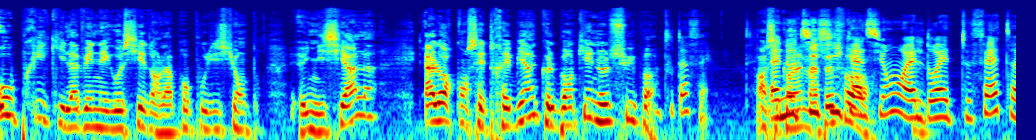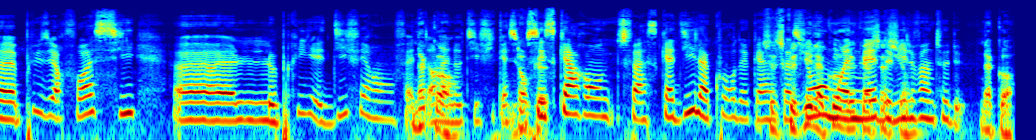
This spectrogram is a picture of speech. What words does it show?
au prix qu'il avait négocié dans la proposition initiale, alors qu'on sait très bien que le banquier ne le suit pas. Tout à fait. Ah, La notification, elle doit être faite euh, plusieurs fois si euh, le prix est différent en fait dans la notification. C'est euh, ce qu'a enfin, ce dit la Cour de cassation au mois de de mai cassation. 2022. D'accord.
